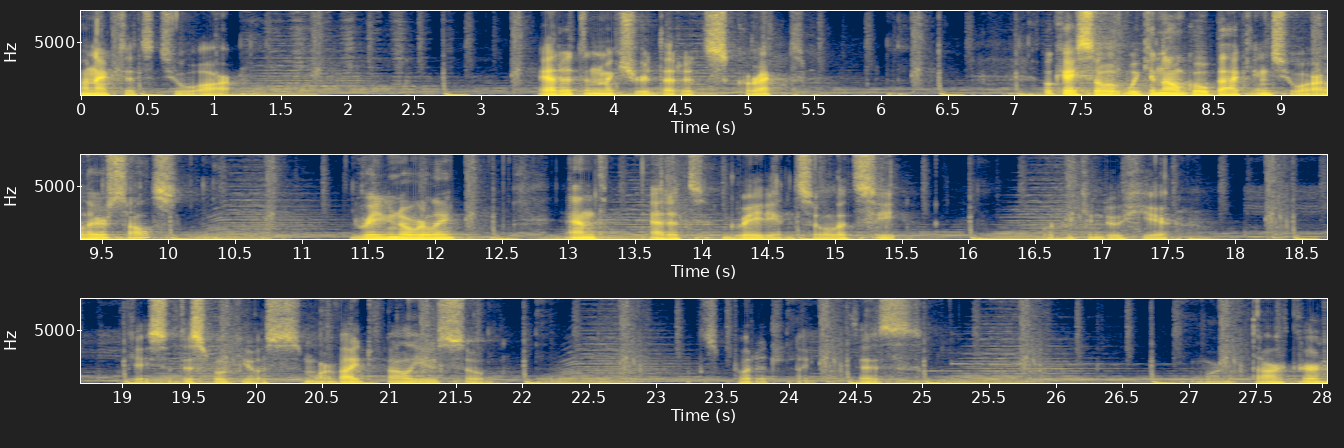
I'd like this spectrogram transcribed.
connect it to our edit and make sure that it's correct okay so we can now go back into our layer styles gradient overlay and edit gradient. So let's see what we can do here. Okay, so this will give us more white values. So let's put it like this. More darker.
